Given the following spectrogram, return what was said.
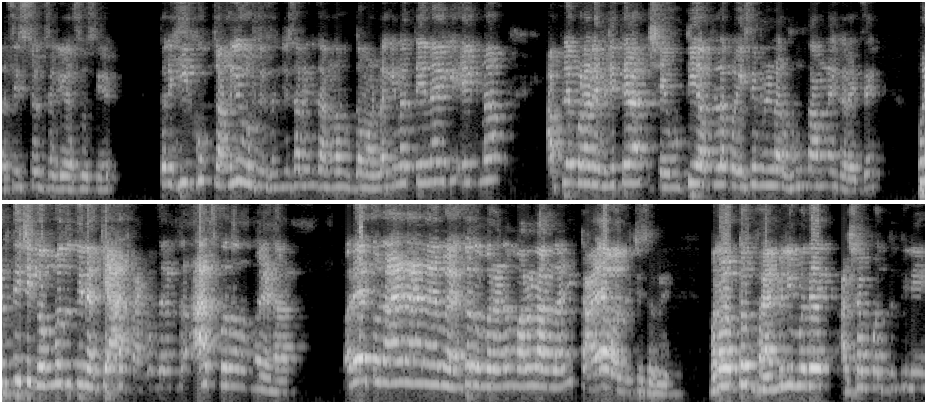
असिस्टंट सगळे असोसिएट तर ही खूप चांगली गोष्ट आहे. संजय सरांनी चांगला मुद्दा मांडला की ना ते नाही की एक ना आपल्यापणाने म्हणजे त्या शेवटी आपल्याला पैसे मिळणार म्हणून काम नाही करायचे. पण तिची गंमत होती ना की आज बॅकअप झाल्यानंतर आज कोणा नंबर येणार? अरे तो नाही नाही नाही मग ह्याचा नंबर येणार. मला लागला आणि टाळ्या बाजूचे सगळे. मला वाटतं फॅमिलीमध्ये अशा पद्धतीने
